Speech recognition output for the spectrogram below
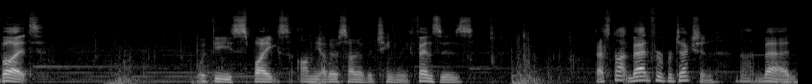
but with these spikes on the other side of the chain link fences, that's not bad for protection. Not bad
